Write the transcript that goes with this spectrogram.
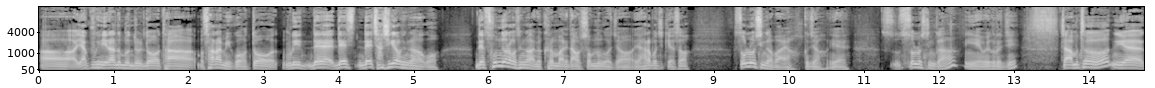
어, 약국에 일하는 분들도 다뭐 사람이고 또 우리 내 내 내 자식이라고 생각하고 내 손녀라고 생각하면 그런 말이 나올 수 없는 거죠. 예, 할아버지께서 솔로신가 봐요. 그죠? 예. 솔로신가? 예, 왜 그러지? 자, 아무튼, 예,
